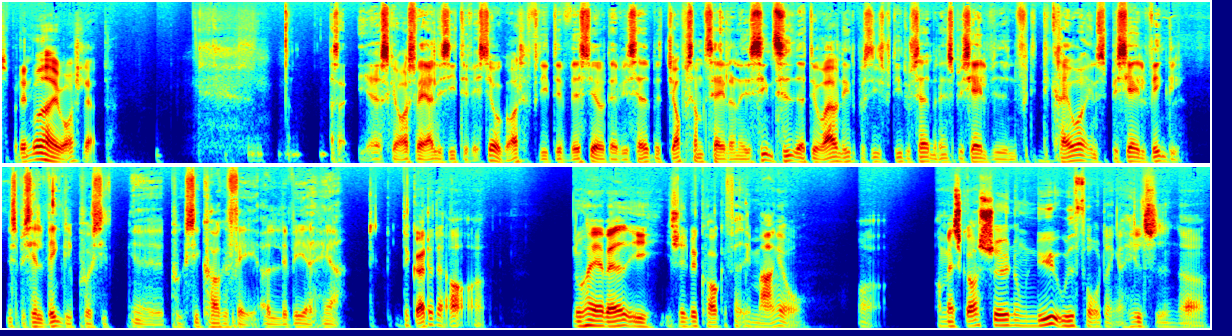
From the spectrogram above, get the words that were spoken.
Så på den måde har jeg jo også lært det. Altså, jeg skal også være ærlig og sige, det vidste jeg jo godt, fordi det vidste jeg jo, da vi sad med jobsamtalerne i sin tid, at det var jo lidt præcis, fordi du sad med den specialviden, fordi det kræver en special vinkel, en speciel vinkel på sit, øh, på sit kokkefag at levere her. Det, det gør det da, og nu har jeg været i, i selve kokkefaget i mange år, og, og man skal også søge nogle nye udfordringer hele tiden, og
